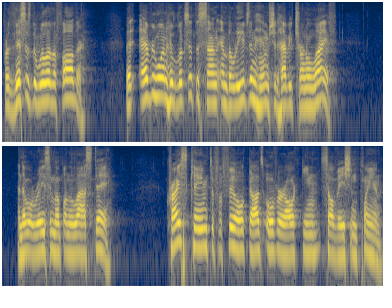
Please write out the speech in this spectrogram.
For this is the will of the Father, that everyone who looks at the Son and believes in him should have eternal life, and I will raise him up on the last day. Christ came to fulfill God's overarching salvation plan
